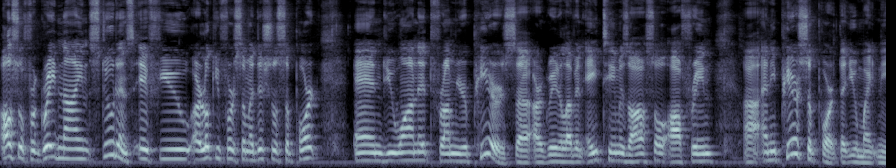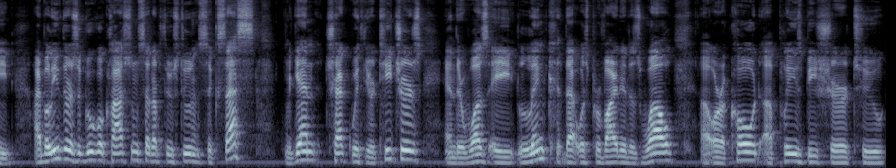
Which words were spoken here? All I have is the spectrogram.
Also, for grade 9 students, if you are looking for some additional support and you want it from your peers. Uh, our grade 11 A team is also offering uh, any peer support that you might need. I believe there's a Google Classroom set up through Student Success. Again, check with your teachers, and there was a link that was provided as well, uh, or a code. Uh, please be sure to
